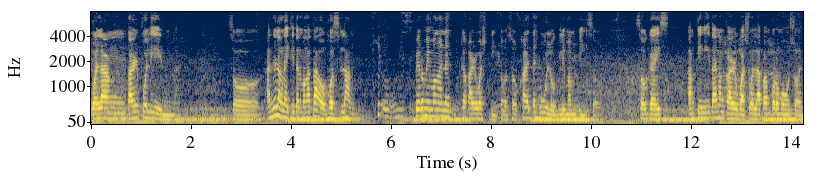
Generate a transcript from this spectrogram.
Walang tarpaulin. So, ano lang nakikita ng mga tao, host lang. Pero may mga nagka-car wash dito. So, kada hulog, 5 piso. So, guys, ang kinita ng car wash, wala pang promotion,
